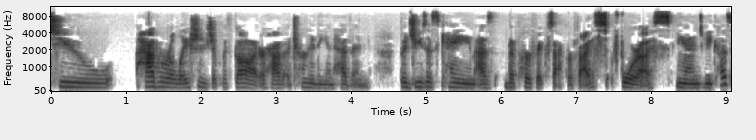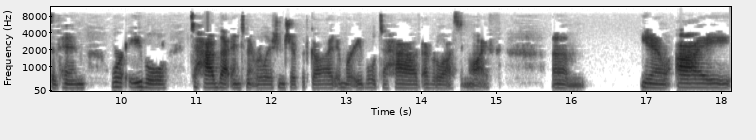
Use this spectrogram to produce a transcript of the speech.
to have a relationship with God or have eternity in heaven. But Jesus came as the perfect sacrifice for us. And because of him, we're able to have that intimate relationship with God and we're able to have everlasting life. Um, you know, I,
